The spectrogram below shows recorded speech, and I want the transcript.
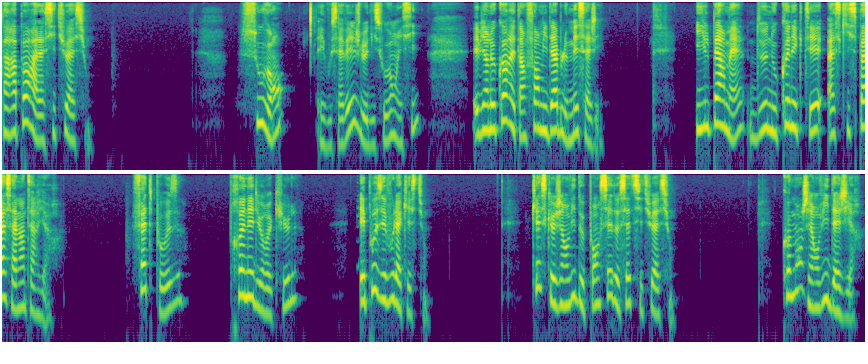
par rapport à la situation. Souvent, et vous savez, je le dis souvent ici, eh bien le corps est un formidable messager. Il permet de nous connecter à ce qui se passe à l'intérieur. Faites pause, prenez du recul et posez-vous la question. Qu'est-ce que j'ai envie de penser de cette situation? Comment j'ai envie d'agir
